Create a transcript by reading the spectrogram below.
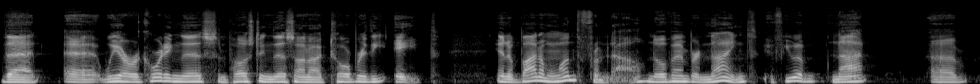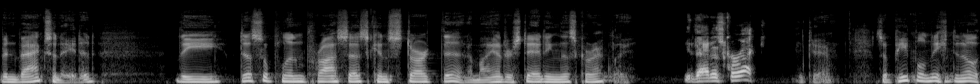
that uh, we are recording this and posting this on October the 8th in about a month from now, November 9th, if you have not uh, been vaccinated, the discipline process can start then. Am I understanding this correctly? That is correct. Okay. So people need to know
